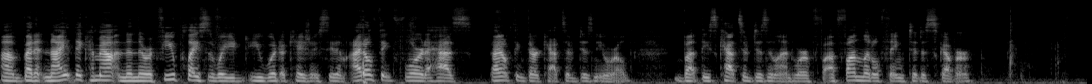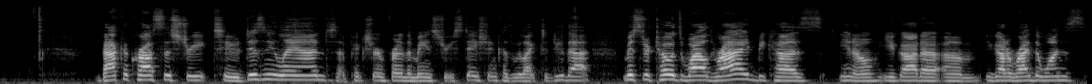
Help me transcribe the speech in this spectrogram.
Um, but at night they come out, and then there are a few places where you you would occasionally see them. I don't think Florida has. I don't think they're cats of Disney World, but these cats of Disneyland were a fun little thing to discover. Back across the street to Disneyland, a picture in front of the Main Street Station because we like to do that. Mr. Toad's Wild Ride because you know you gotta um, you gotta ride the ones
